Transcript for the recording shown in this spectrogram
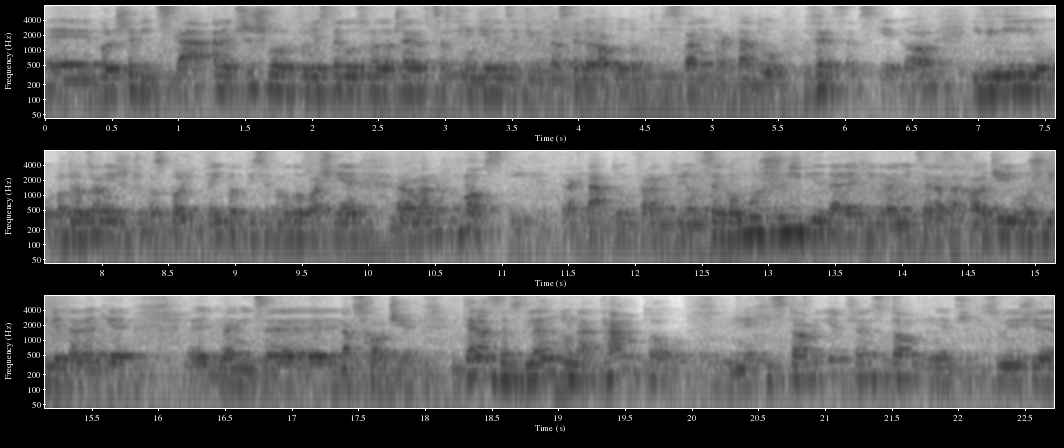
y, bolszewicka, ale przyszło 28 czerwca 1919 roku do podpisywania traktatu wersalskiego i w imieniu odrodzonej Rzeczypospolitej podpisywał go właśnie Roman Dmowski. Traktatu gwarantującego możliwie dalekie granice na zachodzie i możliwie dalekie e, granice e, na wschodzie. I teraz ze względu na tamtą historię, historię. Często e, przypisuje się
